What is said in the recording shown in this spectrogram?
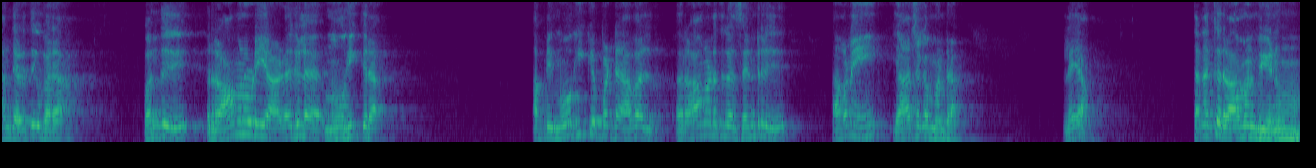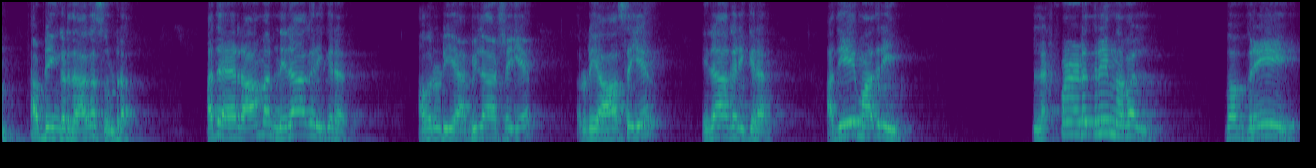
அந்த இடத்துக்கு வரா. வந்து ராமனுடைய அழகுல மோகிக்கிறா. அப்படி மோகிக்கப்பட்ட அவள் ராமனிடத்துல சென்று அவனை யாச்சகம் பண்றா. இல்லையா? தனக்கு ராமன் வேணும் அப்படிங்கிறதாக சொல்றா. அதை ராமர் நிராகரிக்கிறார். அவருடைய அபிலாஷைய அவருடைய ஆசைய நிராகரிக்கிறார். அதே மாதிரி லக்ஷ்மணிடத்திலேயும் அவள் வவ்ரே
